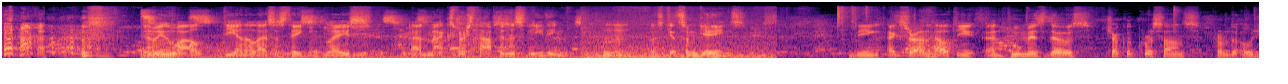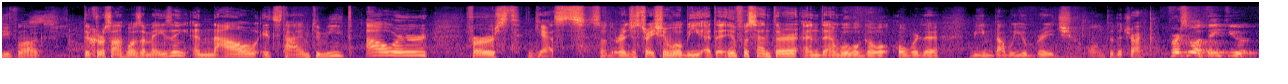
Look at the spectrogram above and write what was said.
and meanwhile, DNLS is taking place, and Max Verstappen is leading. Mm, let's get some gains. Being extra unhealthy, and who missed those chocolate croissants from the OG vlogs? The croissant was amazing and now it's time to meet our first guests. So the registration will be at the info center and then we will go over the BMW bridge onto the track. First of all, thank you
